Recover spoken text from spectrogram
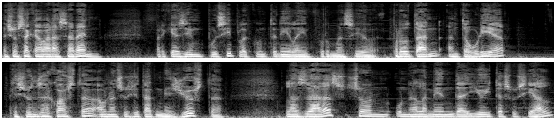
això s'acabarà sabent perquè és impossible contenir la informació. Per tant, en teoria, això ens acosta a una societat més justa. Les dades són un element de lluita social?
